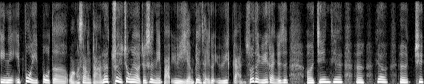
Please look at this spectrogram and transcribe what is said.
你你一步一步的往上打。那最重要就是你把语言变成一个语感，所有的语感就是，我今天嗯、要嗯、去，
